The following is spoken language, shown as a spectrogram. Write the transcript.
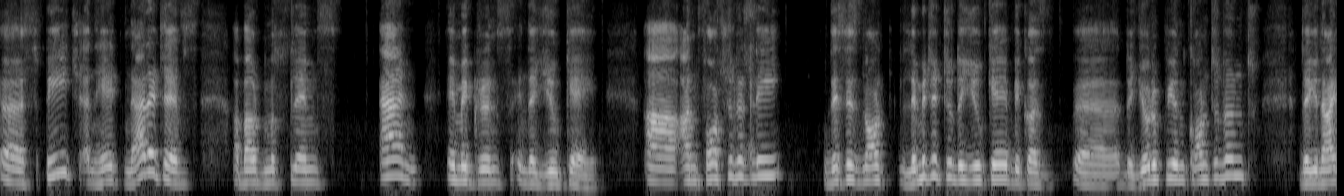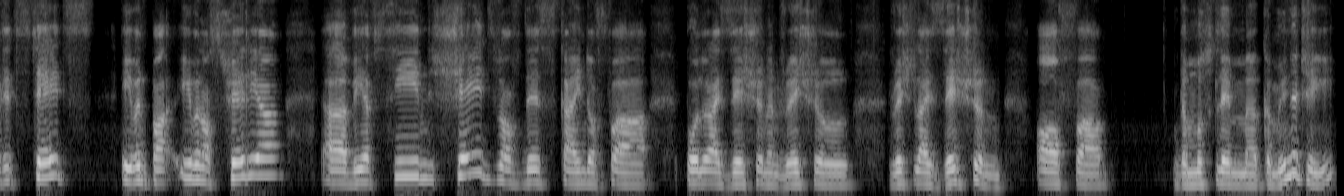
uh, speech and hate narratives about Muslims and immigrants in the UK. Uh, unfortunately, this is not limited to the UK because uh, the European continent, the United States, even even Australia, uh, we have seen shades of this kind of uh, polarization and racial racialization of uh, the Muslim uh, community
